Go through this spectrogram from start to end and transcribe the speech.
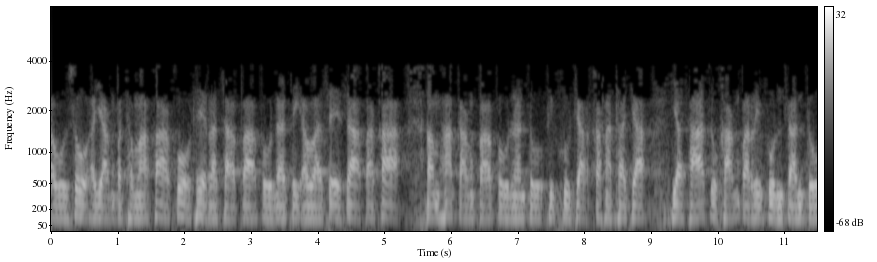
อวุโซอยังปัทมะภาโคเทระสาปาปูนาติอวาเซสาภาคาอัมหากังปาปูนันตุภิกขุจะขหัตถจะยะถาสุขังปริพุนสันตุ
